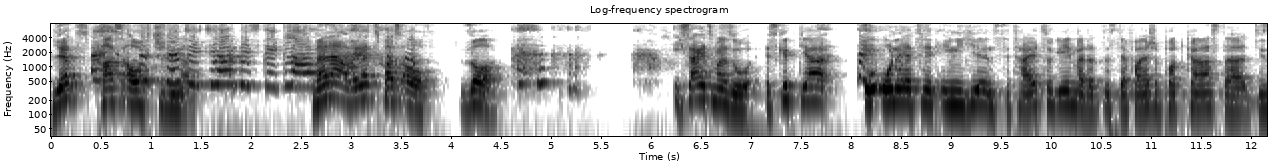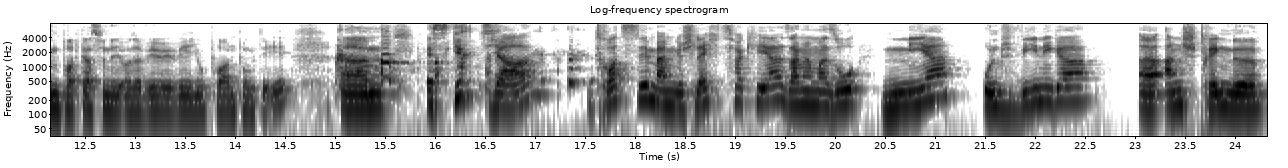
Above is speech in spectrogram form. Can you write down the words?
Jetzt pass auf, Das Gina. ich dir auch nicht geglaubt. Nein, nein, aber jetzt pass auf. So. Ich sage jetzt mal so, es gibt ja, oh- ohne jetzt hier irgendwie hier ins Detail zu gehen, weil das ist der falsche Podcast, da diesen Podcast finde ich unter www.youporn.de. Ähm, es gibt ja trotzdem beim Geschlechtsverkehr, sagen wir mal so, mehr und weniger äh, anstrengende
